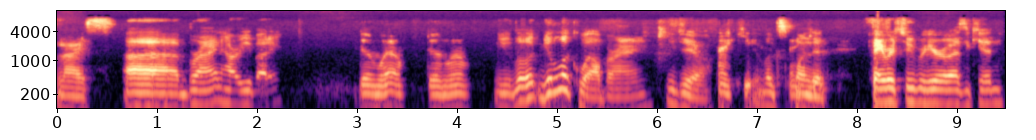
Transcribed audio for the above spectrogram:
Nice. Uh, Brian, how are you, buddy? Doing well, doing well. You look you look well, Brian. You do. Thank you. You look Thank splendid. Favorite superhero as a kid?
